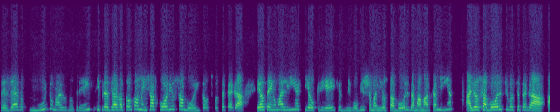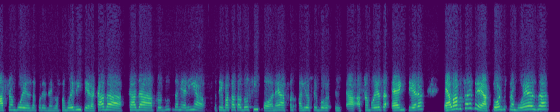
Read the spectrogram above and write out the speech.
preserva muito mais os nutrientes e preserva totalmente a cor e o sabor. Então, se você pegar, eu tenho uma linha que eu criei, que eu desenvolvi, chama Lio Sabores, é uma marca minha. A Lio Sabores, se você pegar a framboesa, por exemplo, a framboesa inteira, cada, cada produto da minha linha, eu tenho batata doce em pó, né? A, a framboesa é inteira. Ela, você vai ver, a cor de framboesa,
